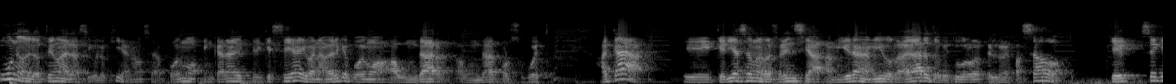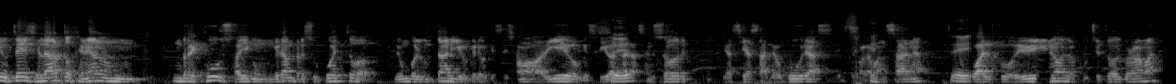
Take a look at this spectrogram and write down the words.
uno de los temas de la psicología, ¿no? O sea, podemos encarar el que sea y van a ver que podemos abundar, abundar, por supuesto. Acá eh, quería hacerme referencia a mi gran amigo Lagarto que tuvo el lunes pasado, que sé que ustedes y el Lagarto generaron un, un recurso ahí con un gran presupuesto de un voluntario, creo que se llamaba Diego, que se iba Sí. hasta el ascensor y hacía esas locuras este, con la manzana, Sí. lo cual estuvo divino, lo escuché todo el programa.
